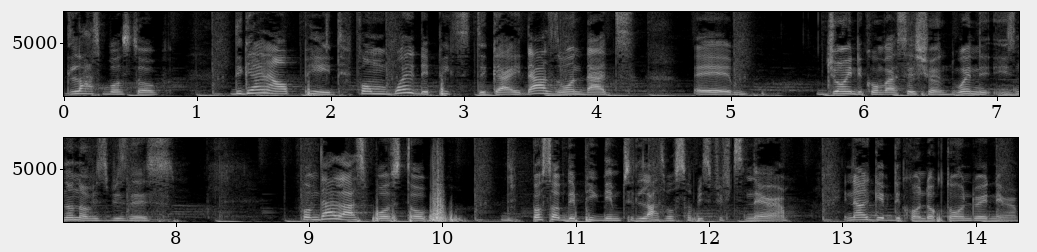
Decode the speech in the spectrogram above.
the last bus stop the guy now paid from where they picked the guy that's the one that um joined the conversation when it's none of his business from that last bus stop, the bus stop they picked him to the last bus stop is 15 naira. He now gave the conductor 100 naira.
